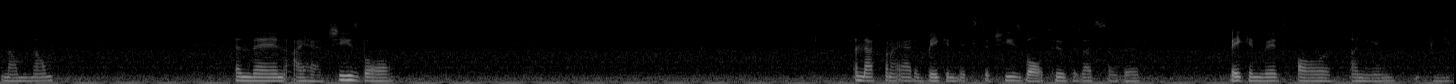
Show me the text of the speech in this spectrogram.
Num num. And then I had cheese ball. And that's when I added bacon bits to cheese ball too, because that's so good. Bacon bits, olive, onion, beef,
